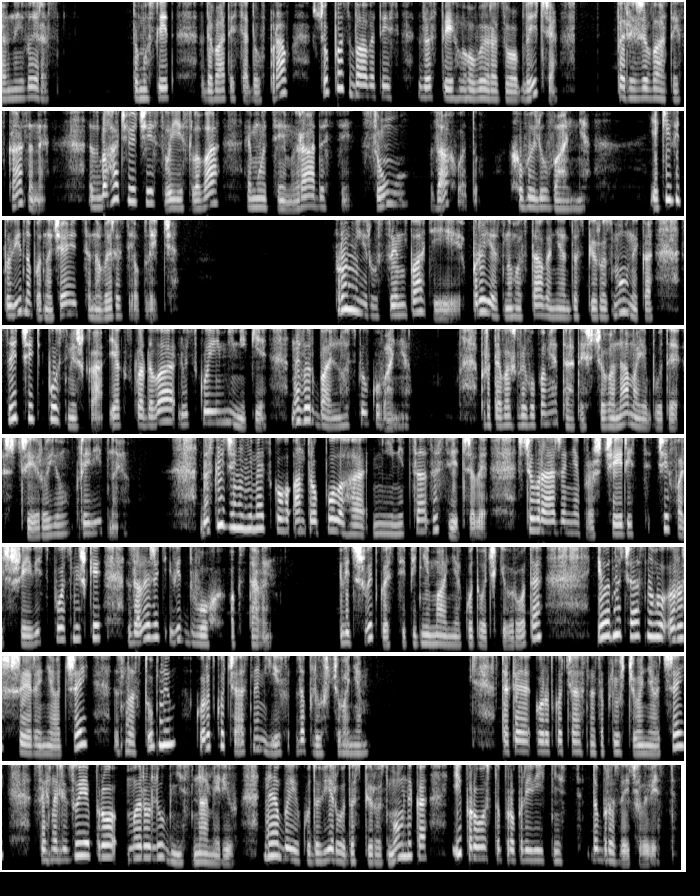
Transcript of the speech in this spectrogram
певний вираз. Тому слід вдаватися до вправ, щоб позбавитись застиглого виразу обличчя, переживати сказане, збагачуючи свої слова емоціями радості, суму, захвату, хвилювання, які відповідно позначаються на виразі обличчя. Про міру симпатії, приязного ставлення до співрозмовника свідчить посмішка як складова людської міміки, невербального спілкування. Проте важливо пам'ятати, що вона має бути щирою, привітною. Дослідження німецького антрополога Німіца засвідчили, що враження про щирість чи фальшивість посмішки залежить від двох обставин від швидкості піднімання куточків рота і одночасного розширення очей з наступним короткочасним їх заплющуванням. Таке короткочасне заплющування очей сигналізує про миролюбність намірів, неабияку довіру до співрозмовника і просто про привітність, доброзичливість.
